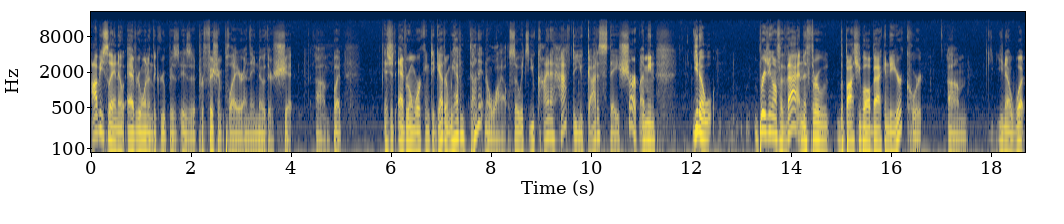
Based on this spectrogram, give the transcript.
Obviously, I know everyone in the group is is a proficient player and they know their shit. Um, but it's just everyone working together and we haven't done it in a while. So it's you kind of have to you got to stay sharp. I mean you know bridging off of that and to throw the bocce ball back into your court um you know what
